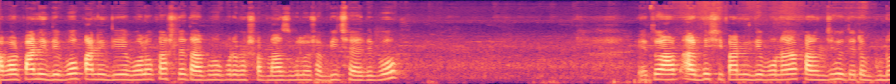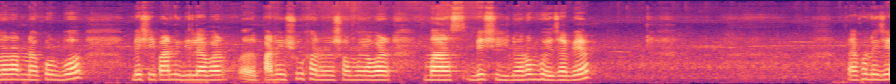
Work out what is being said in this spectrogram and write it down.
আবার পানি দেব, পানি দিয়ে বলক আসলে তারপর উপরে সব মাছগুলো সব বিছায় দেব। এই তো আর বেশি পানি দেব না, কারণ যেহেতু এটা ভুনা রান্না করব বেশি পানি দিলে আবার পানি শুকানোর সময় আবার মাছ বেশি নরম হয়ে যাবে। এখন এই যে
